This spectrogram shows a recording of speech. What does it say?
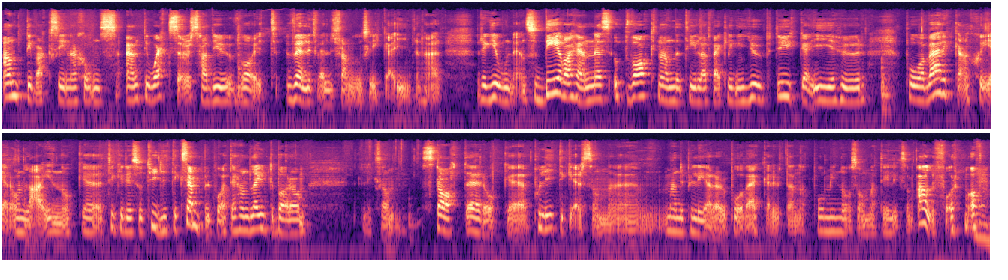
antivaccinations, anti-vaxxers hade ju varit väldigt, väldigt framgångsrika i den här regionen. Så det var hennes uppvaknande till att verkligen djupdyka i hur påverkan sker online och eh, tycker det är så tydligt exempel på att det handlar ju inte bara om liksom, stater och eh, politiker som eh, manipulerar och påverkar utan att påminna oss om att det är liksom all form av, mm.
